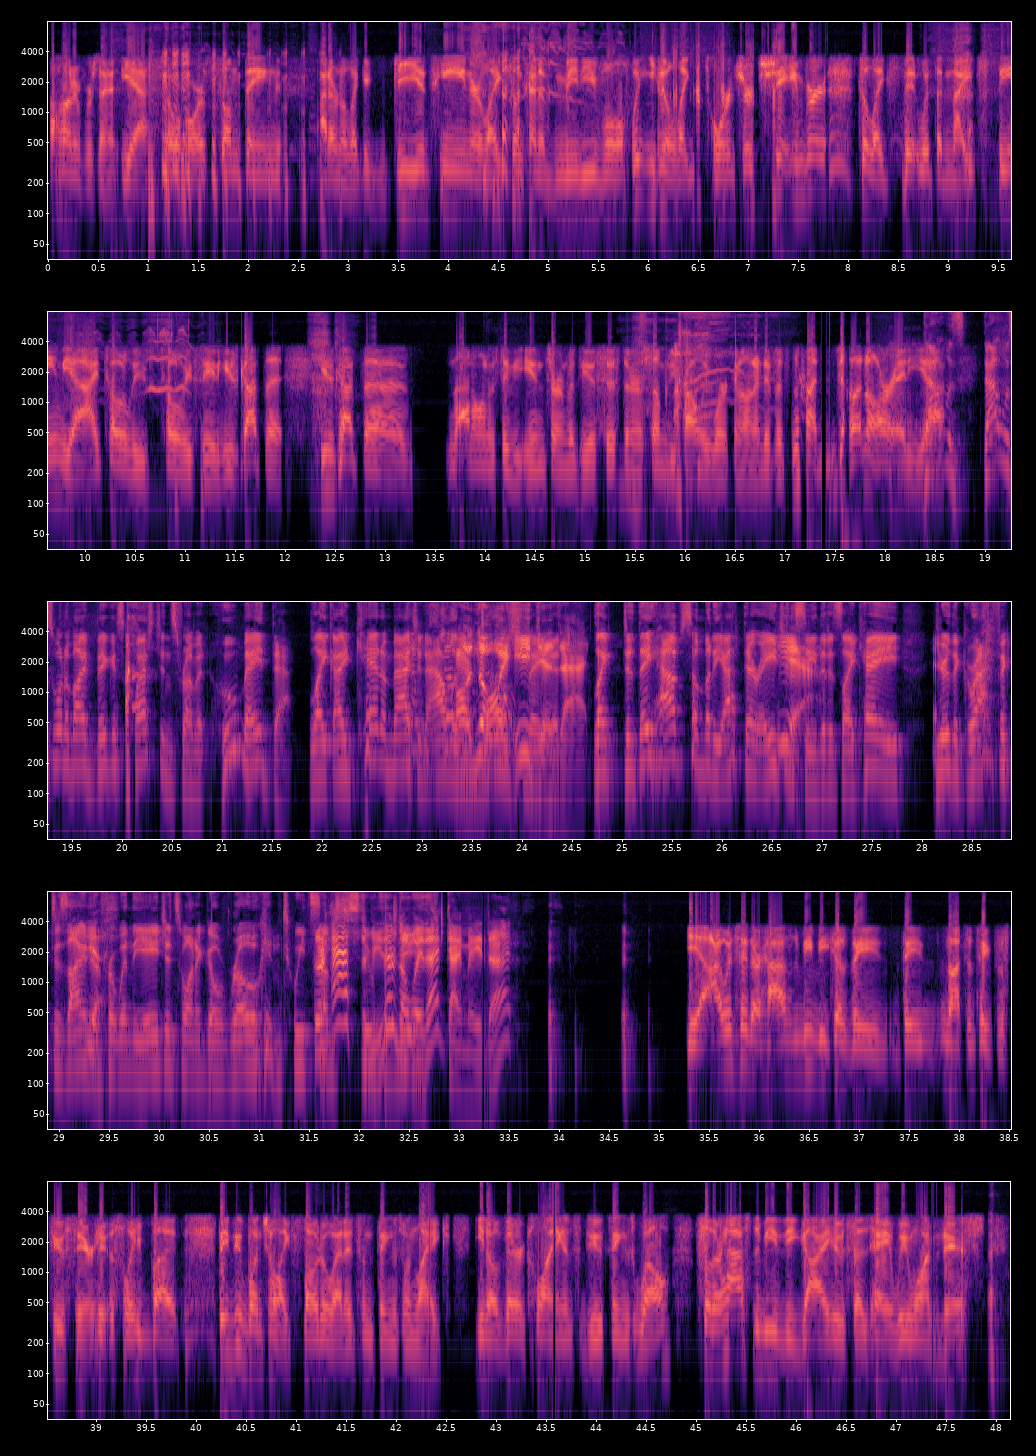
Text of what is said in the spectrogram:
A hundred percent, yes, or, or something. I don't know, like a guillotine or like some kind of medieval, you know, like torture chamber to like fit with the Knights theme. Yeah, I totally, totally see it. He's got the, he's got the. I don't want to say the intern, but the assistant or somebody probably working on it if it's not done already. Yeah, That was that was one of my biggest questions from it. Who made that? Like, I can't imagine Allan. Oh, no way Walsh he made did it. that. Like, did they have somebody at their agency Yeah. that is like, hey? You're the graphic designer Yes. for when the agents want to go rogue and tweet There some. has to be. stupid There's no way that guy made that. Yeah, I would say there has to be because they they not to take this too seriously, but they do a bunch of like photo edits and things when like you know their clients do things well. So there has to be the guy who says, "Hey, we want this,"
